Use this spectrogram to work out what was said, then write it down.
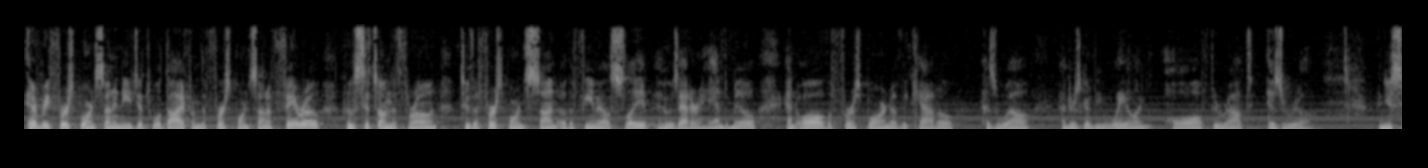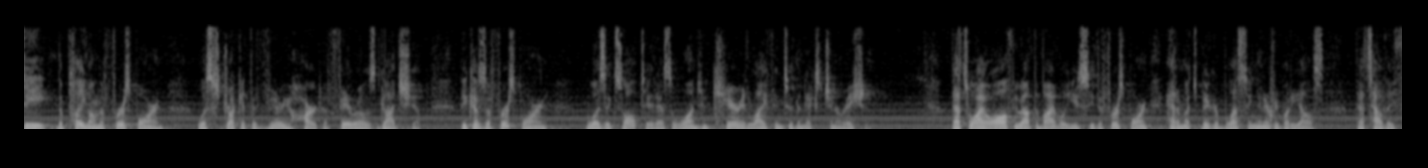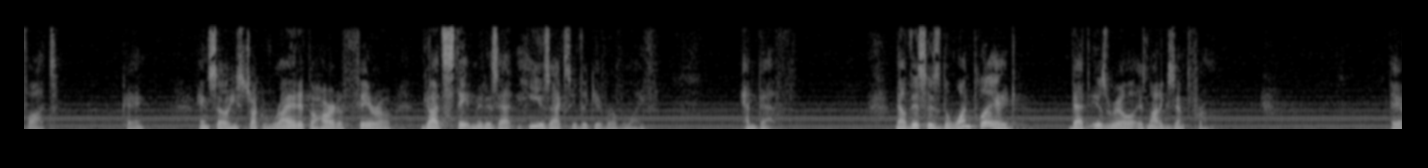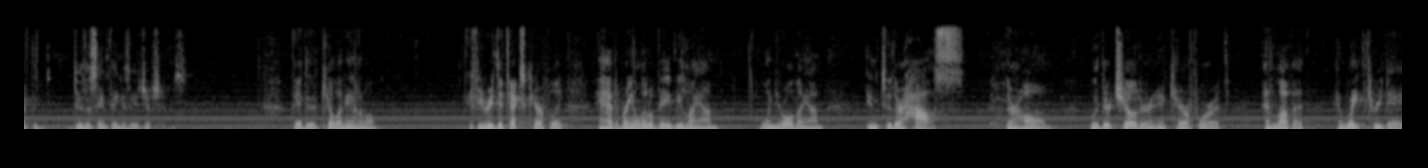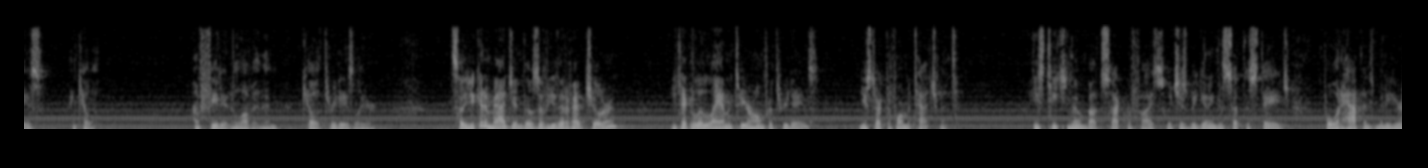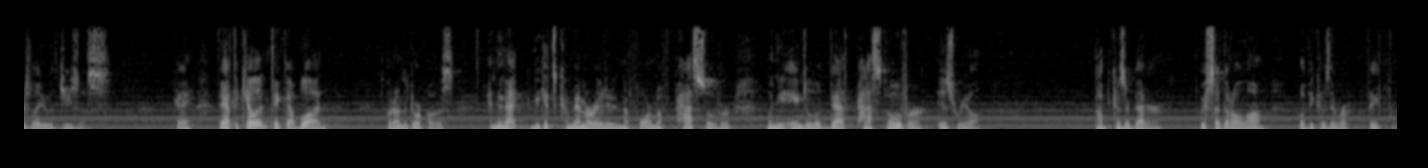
Every firstborn son in Egypt will die from the firstborn son of Pharaoh who sits on the throne to the firstborn son of the female slave who is at her handmill and all the firstborn of the cattle as well. And there's going to be wailing all throughout Israel. And you see, the plague on the firstborn was struck at the very heart of Pharaoh's godship because the firstborn was exalted as the one who carried life into the next generation. That's why all throughout the Bible you see the firstborn had a much bigger blessing than everybody else. That's how they thought. Okay? And so he struck right at the heart of Pharaoh. God's statement is that he is actually the giver of life and death. Now, this is the one plague that Israel is not exempt from. They have to do the same thing as the Egyptians. They had to kill an animal. If you read the text carefully, they had to bring a little baby lamb, one year old lamb, into their house, their home, with their children and care for it and love it and wait three days and kill it. And feed it and love it and kill it three days later. So you can imagine, those of you that have had children, you take a little lamb into your home for three days, you start to form attachment. He's teaching them about sacrifice, which is beginning to set the stage for what happens many years later with Jesus. Okay? They have to kill it, take that blood, put it on the doorpost, and then that gets commemorated in the form of Passover when the angel of death passed over Israel. Not because they're better. We've said that all along but because they were faithful.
